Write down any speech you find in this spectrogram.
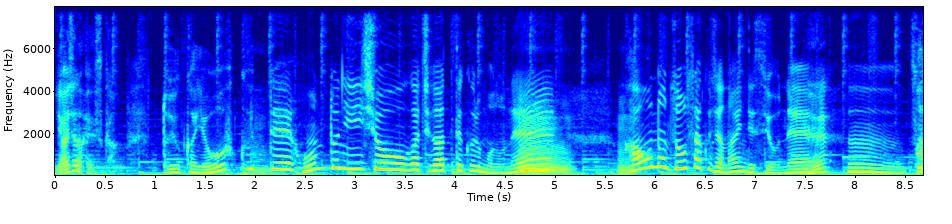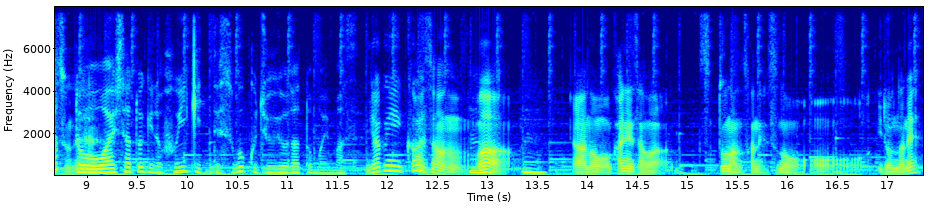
嫌じゃないですか。というか洋服って本当に印象が違ってくるものね。うん。うん。顔の造作じゃないんですよね。ね。うん、パッとお会いした時の雰囲気ってすごく重要だと思います。逆に河合さんは、うん。あのカネさんはどうなんですかね？そのおいろんなね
